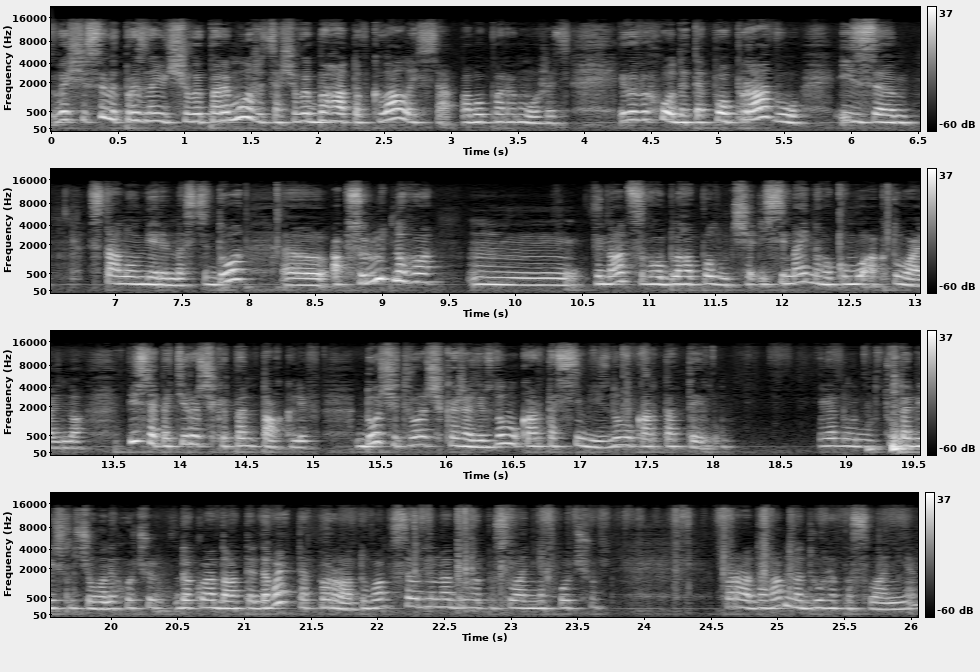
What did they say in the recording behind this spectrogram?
вищі сили признають, що ви переможець, що ви багато вклалися або переможець. І ви виходите по праву із е, стану умірності до е, абсолютного фінансового благополуччя і сімейного, кому актуально. Після п'ятірочки пентаклів до четвірочки жезлів. Знову карта сім'ї, знову карта тилу. Я думаю, тут я більш нічого не хочу докладати. Давайте пораду. Вам все одно на друге послання хочу. Порада вам на друге послання.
